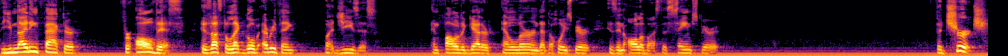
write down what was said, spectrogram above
The uniting factor for all this is us to let go of everything but Jesus and follow together and learn that the Holy Spirit is in all of us, the same Spirit. The church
